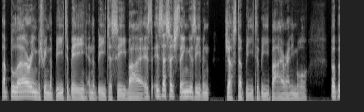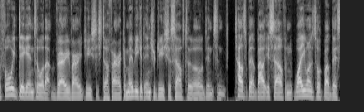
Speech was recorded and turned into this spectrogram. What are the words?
that blurring between the B2B and the B2C buyer. Is is there such thing as even just a B2B buyer anymore. But before we dig into all that very, very juicy stuff, Ericka, maybe you could introduce yourself to the audience and tell us a bit about yourself and why you want to talk about this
